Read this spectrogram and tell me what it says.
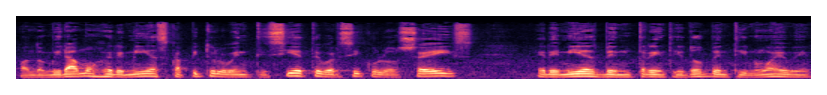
Cuando miramos Jeremías capítulo 27, versículo 6, Jeremías 32, 29,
